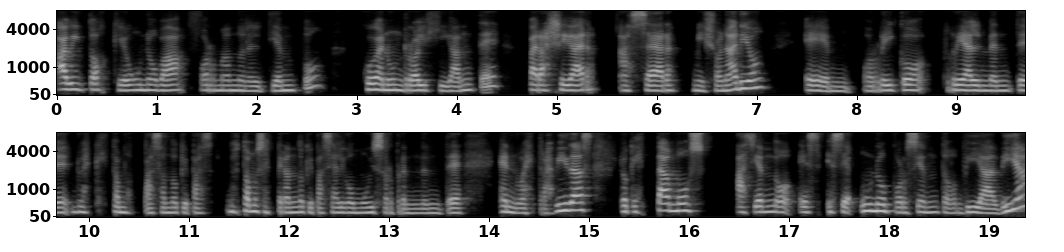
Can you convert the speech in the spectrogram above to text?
hábitos que uno va formando en el tiempo juegan un rol gigante para llegar a ser millonario em, o rico. Realmente no es que estamos pasando que no estamos esperando que pase algo muy sorprendente en nuestras vidas. Lo que estamos haciendo es ese 1% día a día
